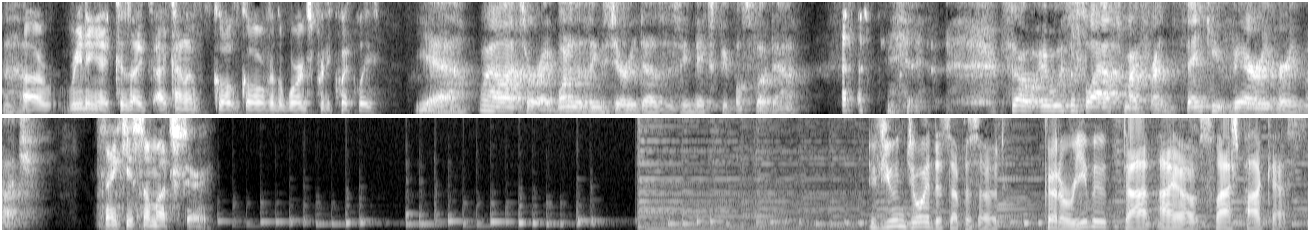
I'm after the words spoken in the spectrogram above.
uh-huh. uh, reading it because I, I kind of go go over the words pretty quickly. Yeah, well, that's all right. One of the things Jerry does is he makes people slow down. yeah. So it was a blast, my friend. Thank you very, very much. Thank you so much, Jerry. If you enjoyed this episode, go to reboot.io slash podcast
